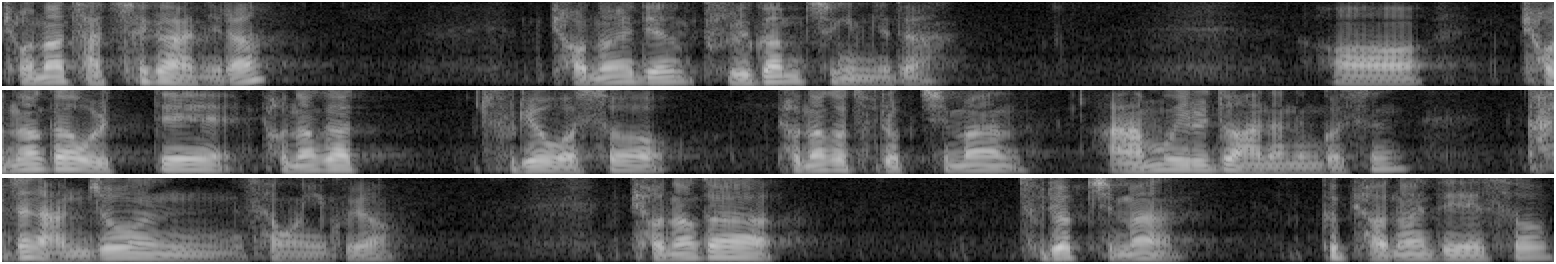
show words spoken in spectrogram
변화 자체가 아니라 변화에 대한 불감증입니다. 어, 변화가 올 때 변화가 두려워서 변화가 두렵지만 아무 일도 안 하는 것은 가장 안 좋은 상황이고요. 변화가 두렵지만 그 변화에 대해서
